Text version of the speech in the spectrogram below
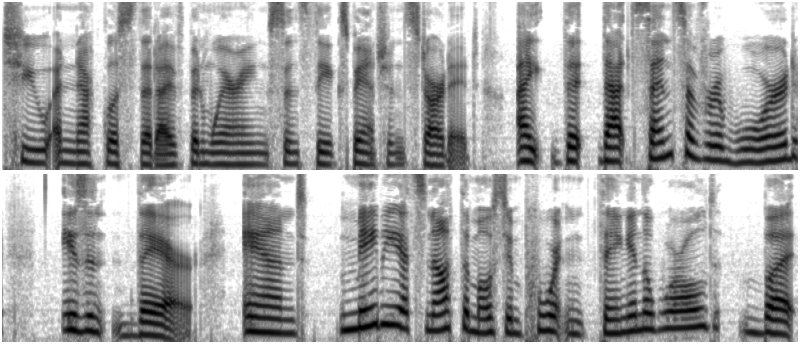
to a necklace that I've been wearing since the expansion started. I that that sense of reward isn't there. And maybe it's not the most important thing in the world, but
